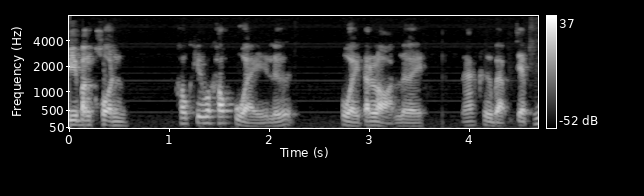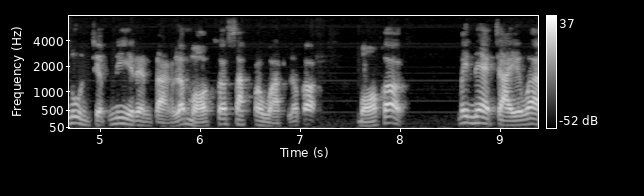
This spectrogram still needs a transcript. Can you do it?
มีบางคนเขาคิดว่าเขาป่วยหรือป่วยตลอดเลยนะคือแบบเจ็บนู่นเจ็บนี่อะไรต่างๆ แล้วหมอก็ซักประวัติ แล้วก็หมอก็ไม่แน่ใจว่า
